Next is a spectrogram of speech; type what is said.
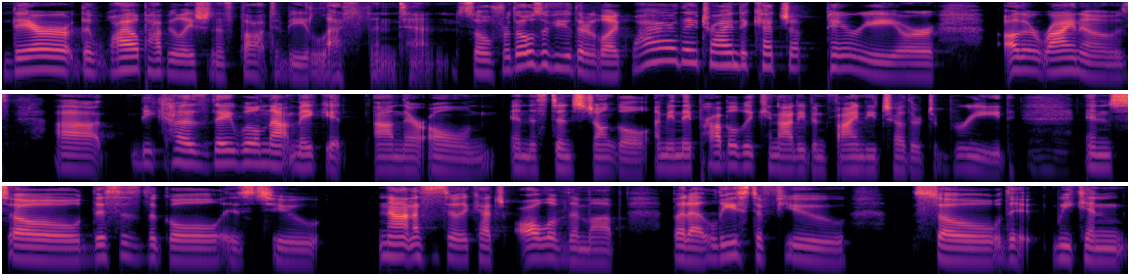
there the wild population is thought to be less than 10. So for those of you that are like, why are they trying to catch up Perry or other rhinos? uh, because they will not make it on their own in this dense jungle. I mean, they probably cannot even find each other to breed. Mm-hmm. And so this is the goal is to not necessarily catch all of them up, but at least a few so that we can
